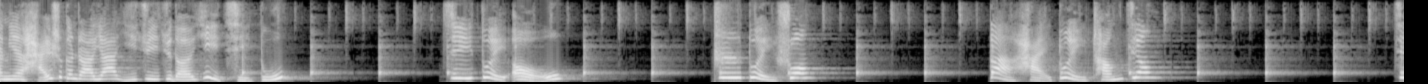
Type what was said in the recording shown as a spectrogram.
下面还是跟着二丫一句一句的一起读：鸡对偶，枝对霜，大海对长江，金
